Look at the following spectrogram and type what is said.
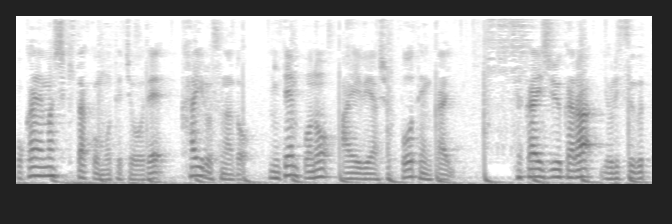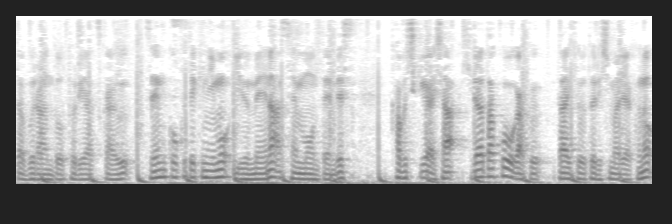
岡山市北区表町でカイロスなど2店舗のアイウェアショップを展開世界中からよりすぐったブランドを取り扱う全国的にも有名な専門店です。株式会社平田工学代表取締役の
